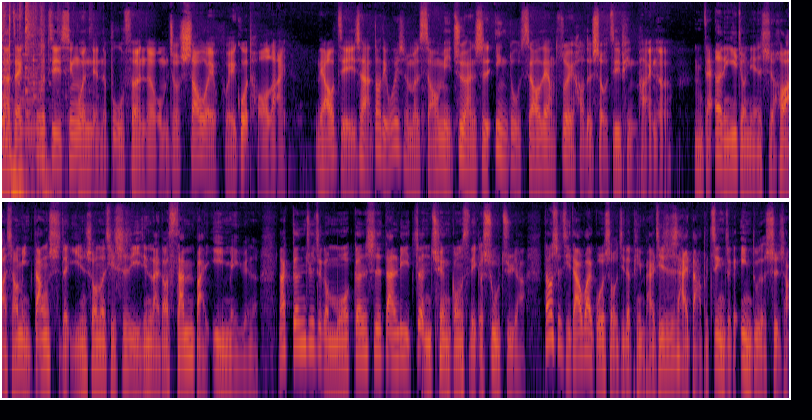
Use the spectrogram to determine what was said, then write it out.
那在科技新闻点的部分呢，我们就稍微回过头来了解一下，到底为什么小米居然是印度销量最好的手机品牌呢？嗯，在二零一九年的时候啊，小米当时的营收呢，其实已经来到三百亿美元了。那根据这个摩根士丹利证券公司的一个数据啊，当时其他外国手机的品牌其实是还打不进这个印度的市场，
